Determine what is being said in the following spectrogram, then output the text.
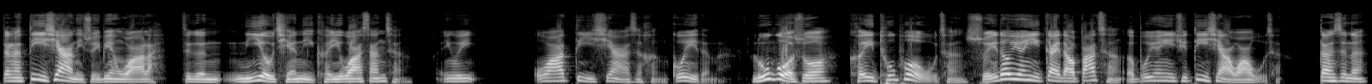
当然，地下你随便挖了这个你有钱你可以挖三层，因为挖地下是很贵的嘛。如果说可以突破五层，谁都愿意盖到八层，而不愿意去地下挖五层。但是呢，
